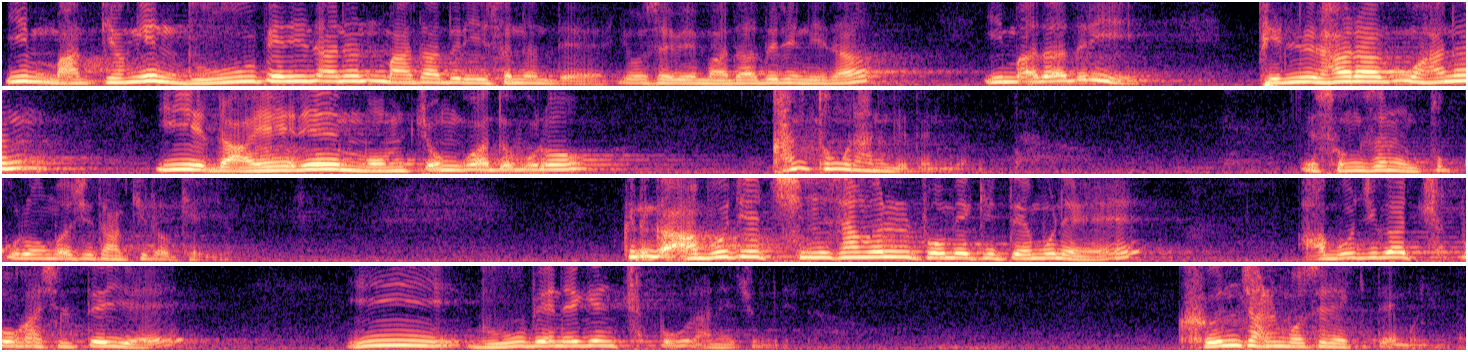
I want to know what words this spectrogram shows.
이 맏형의 누벤이라는 마다들이 있었는데 요셉의 마다들입니다. 이 마다들이 빌하라고 하는 이 라헬의 몸종과 더불어 간통을 하는 게 되는 겁니다. 성서는 부끄러움 없이 다 기록해요. 그러니까 아버지의 침상을 범했기 때문에 아버지가 축복하실 때에 이 루벤에겐 축복을 안 해줍니다. 큰 잘못을 했기 때문입니다.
